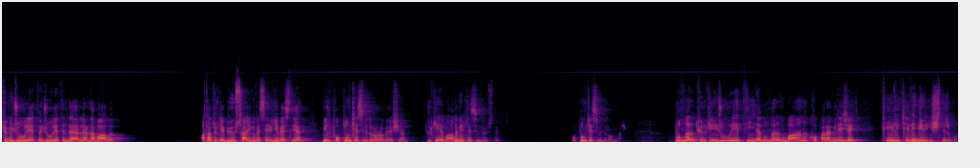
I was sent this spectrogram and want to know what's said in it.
tümü Cumhuriyet ve Cumhuriyet'in değerlerine bağlı, Atatürk'e büyük saygı ve sevgi besleyen bir toplum kesimidir orada yaşayan. Türkiye'ye bağlı bir kesimdir üstelik. Toplum kesimidir onlar. Bunları Türkiye Cumhuriyeti ile bunların bağını koparabilecek tehlikeli bir iştir bu.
